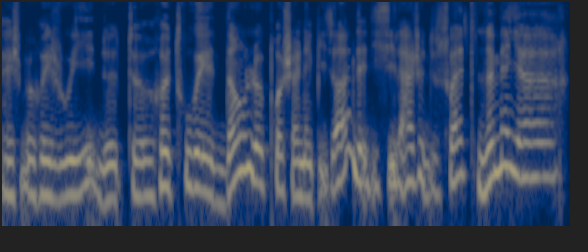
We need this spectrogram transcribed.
Et je me réjouis de te retrouver dans le prochain épisode. Et d'ici là, je te souhaite le meilleur.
